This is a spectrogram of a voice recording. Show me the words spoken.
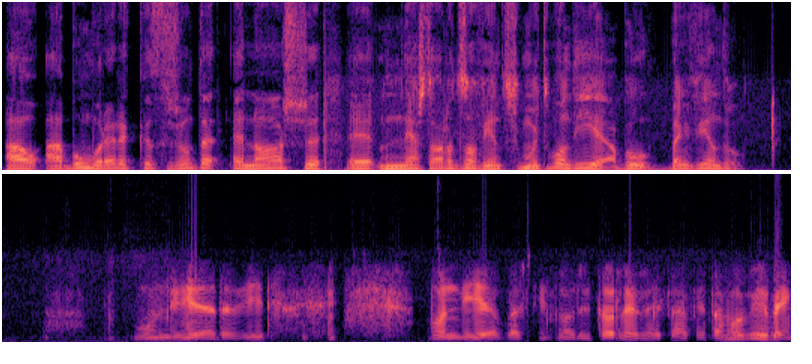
ao Abu Moreira, que se junta a nós eh, nesta hora dos ouvintes. Muito bom dia, Abu, bem-vindo. Bom dia, David. Bom dia, vastíssimo auditório da RTP. Está-me a ouvir bem?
